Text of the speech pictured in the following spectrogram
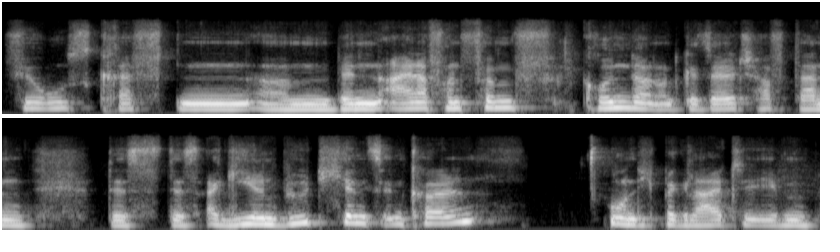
Führungskräften, ähm, bin einer von fünf Gründern und Gesellschaftern des, des agilen Bütchens in Köln. Und ich begleite eben,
